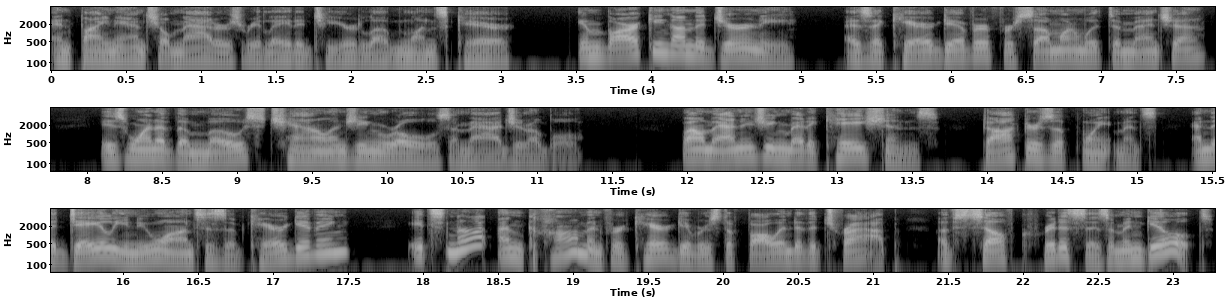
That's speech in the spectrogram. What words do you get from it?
and financial matters related to your loved one's care. Embarking on the journey as a caregiver for someone with dementia is one of the most challenging roles imaginable. While managing medications, doctor's appointments, and the daily nuances of caregiving, it's not uncommon for caregivers to fall into the trap of self criticism and guilt,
